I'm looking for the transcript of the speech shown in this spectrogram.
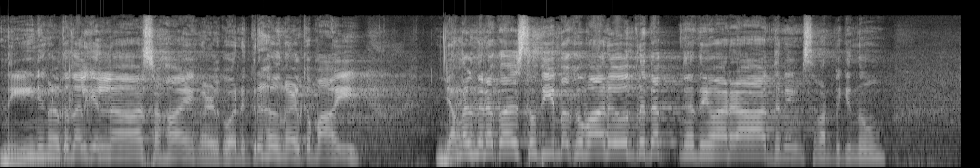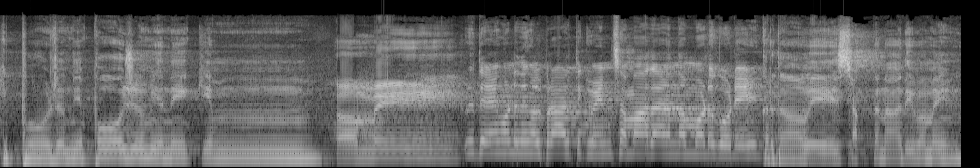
നീ ഞങ്ങൾക്ക് നൽകിയ എല്ലാ സഹായങ്ങൾക്കും അനുഗ്രഹങ്ങൾക്കുമായി ഞങ്ങൾ നിനക്ക് സ്തുതിയും ബഹുമാനവും കൃതജ്ഞതയും ആരാധനയും സമർപ്പിക്കുന്നു. ഇപ്പോഴും എപ്പോഴും എനിക്കും അമ്മേ. ഹൃദയം കൊണ്ട് നിങ്ങൾ പ്രാർത്ഥിക്കുകയും സമാധാനം നമ്മോട് കൂടെ. കർത്താവേ ശക്തനാദിവമേ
